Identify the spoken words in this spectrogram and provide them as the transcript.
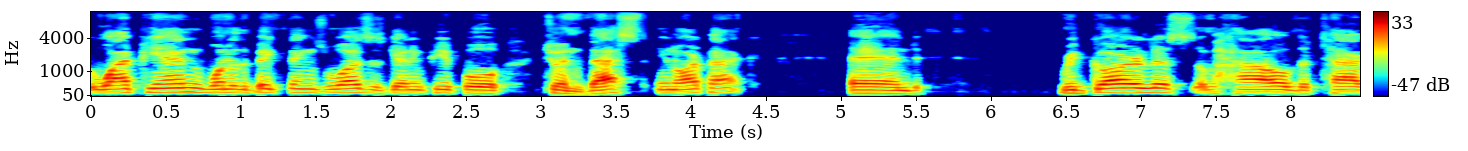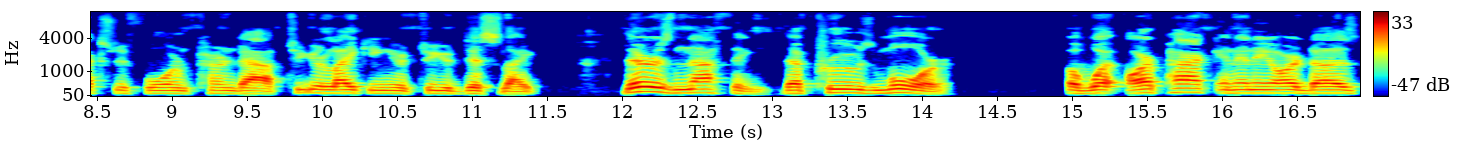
YPN, one of the big things was is getting people to invest in RPAC, and regardless of how the tax reform turned out, to your liking or to your dislike, there is nothing that proves more of what RPAC and NAR does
